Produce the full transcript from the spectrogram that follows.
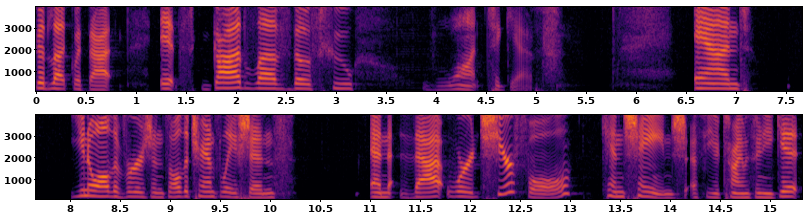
good luck with that. It's God loves those who want to give. And you know, all the versions, all the translations, and that word cheerful can change a few times when you get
